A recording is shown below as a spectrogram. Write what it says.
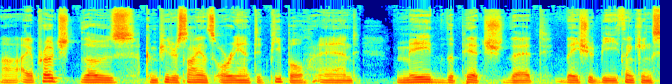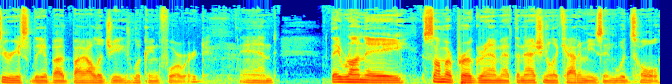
Uh, I approached those computer science oriented people and made the pitch that they should be thinking seriously about biology looking forward. And they run a summer program at the National Academies in Woods Hole.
